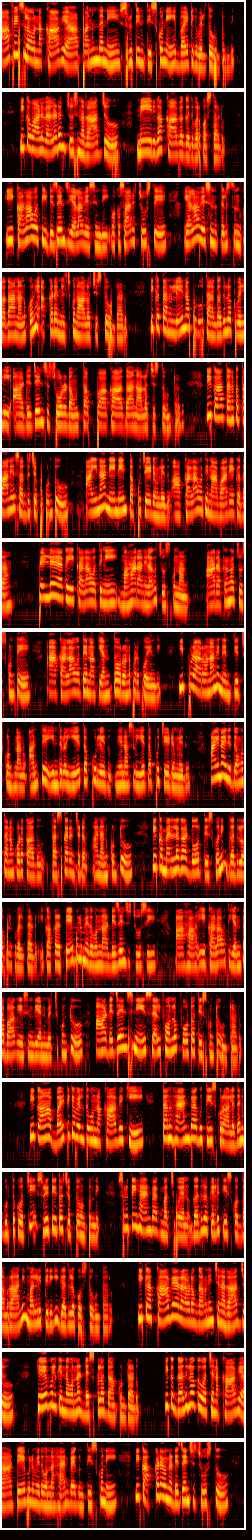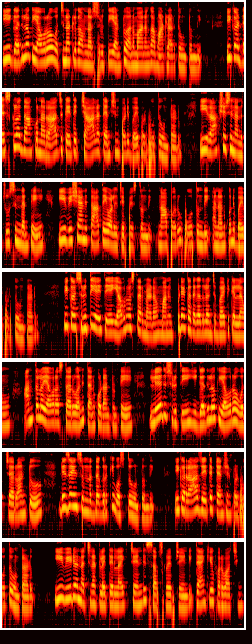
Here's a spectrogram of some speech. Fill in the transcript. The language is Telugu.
ఆఫీసులో ఉన్న కావ్య పనుందని శృతిని తీసుకొని బయటికి వెళ్తూ ఉంటుంది. ఇక వాళ్ళు వెళ్ళడం చూసిన రాజు నేరుగా కావ్య గది వరకు వస్తాడు. ఈ కళావతి డిజైన్స్ ఎలా వేసింది? ఒకసారి చూస్తే ఎలా వేసిందో తెలుస్తుంది కదా అని అనుకొని అక్కడే నిల్చుకుని ఆలోచిస్తూ ఉంటాడు. ఇక తను లేనప్పుడు తన గదిలోకి వెళ్ళి ఆ డిజైన్స్ చూడడం తప్ప కాదా అని ఆలోచిస్తూ ఉంటాడు. ఇక తనకు తానే సర్దు చెప్పుకుంటూ అయినా నేనేం తప్పు చేయడం లేదు. ఆ కళావతి నా భార్య కదా. పెళ్ళయ్యాక ఈ కళావతిని మహారాణిలాగా చూసుకున్నాను. ఆ రకంగా చూసుకుంటే ఆ కళావతే నాకు ఎంతో రుణపడిపోయింది. ఇప్పుడు ఆ రుణాన్ని నేను తీర్చుకుంటున్నాను. అంతే ఇందులో ఏ తప్పు లేదు. నేను అసలు ఏ తప్పు చేయడం లేదు. అయినా ఇది దొంగతనం కూడా కాదు. తస్కరించడం అని అనుకుంటూ ఇక మెల్లగా డోర్ తీసుకొని గది లోపలికి వెళ్తాడు. ఇక అక్కడ టేబుల్ మీద ఉన్న డిజైన్స్ చూసి ఆహా ఈ కళావతి ఎంత బాగా వేసింది అని మెచ్చుకుంటూ ఆ డిజైన్స్ని సెల్ ఫోన్లో ఫోటో తీసుకుంటూ ఉంటాడు. ఇక బయటికి వెళ్తూ ఉన్న కావ్యకి తను హ్యాండ్ బ్యాగ్ తీసుకురాలేదని గుర్తుకు వచ్చి శృతితో చెప్తూ ఉంటుంది. శృతి హ్యాండ్ బ్యాగ్ మర్చిపోయాను. గదిలోకి వెళ్ళి తీసుకొద్దాం రా అని మళ్ళీ తిరిగి గదిలోకి వస్తూ ఉంటారు. ఇక కావ్య రావడం గమనించిన రాజు టేబుల్ కింద ఉన్న డెస్క్లో దాక్కుంటాడు. ఇక గదిలోకి వచ్చిన కావ్య టేబుల్ మీద ఉన్న హ్యాండ్ బ్యాగ్ను తీసుకుని ఇక అక్కడే ఉన్న డిజైన్స్ చూస్తూ ఈ గదిలోకి ఎవరో వచ్చినట్లుగా ఉన్నారు శృతి అంటూ అనుమానంగా మాట్లాడుతూ ఉంటుంది. ఇక డెస్క్లో దాక్కున్న రాజుకైతే చాలా టెన్షన్ పడి భయపడిపోతూ ఉంటాడు. ఈ రాక్షసి నన్ను చూసిందంటే ఈ విషయాన్ని తాతయ్య వాళ్ళకి చెప్పేస్తుంది. నా పరువు పోతుంది అని అనుకుని భయపడుతూ ఉంటాడు. ఇక శృతి అయితే ఎవరు వస్తారు మేడం? మనం ఇప్పుడే కదా గదిలోంచి బయటికి వెళ్ళాము అంతలో ఎవరు వస్తారు? అని తను కూడా అంటుంటే లేదు శృతి ఈ గదిలోకి ఎవరో వచ్చారు అంటూ డిజైన్స్ ఉన్న దగ్గరికి వస్తూ ఉంటుంది. ఇక రాజు అయితే టెన్షన్ పడిపోతూ ఉంటాడు. ఈ వీడియో నచ్చినట్లయితే లైక్ చేయండి సబ్స్క్రైబ్ చేయండి. Thank you for watching.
